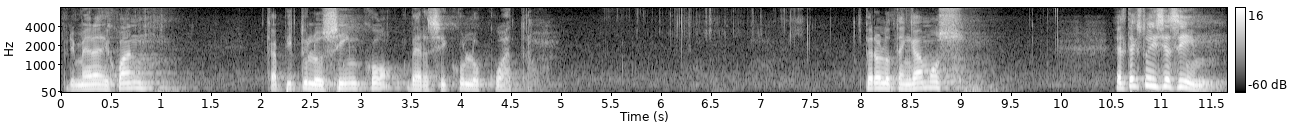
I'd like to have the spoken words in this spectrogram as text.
Primera de Juan capítulo 5, versículo 4. Espero lo tengamos. El texto dice así,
